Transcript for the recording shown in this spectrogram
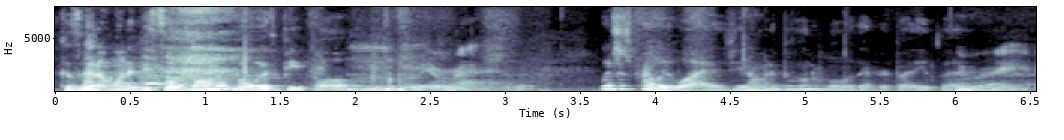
Because we don't want to be so vulnerable with people. You're right. Which is probably wise. You don't want to be vulnerable with everybody, but right.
